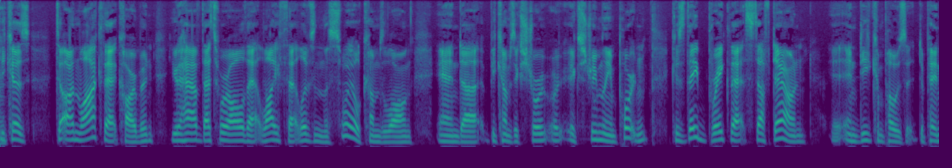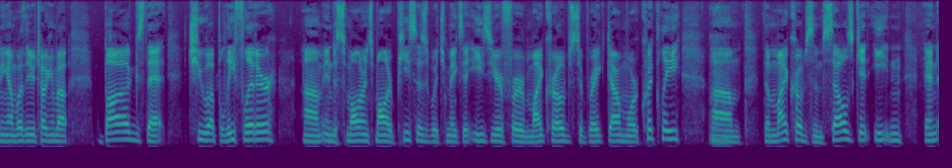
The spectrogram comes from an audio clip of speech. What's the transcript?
Because to unlock that carbon, you have that's where all that life that lives in the soil comes along and uh, becomes extra- extremely important because they break that stuff down and decompose it, depending on whether you're talking about bugs that chew up leaf litter um, into smaller and smaller pieces, which makes it easier for microbes to break down more quickly. Um, the microbes themselves get eaten, and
